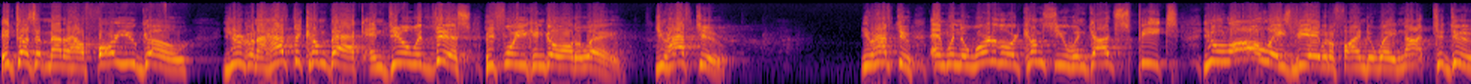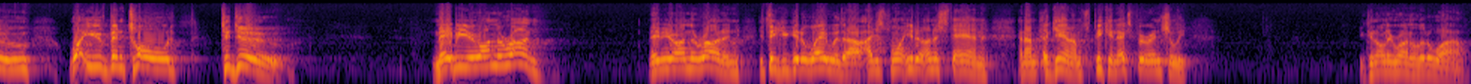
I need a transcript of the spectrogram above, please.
it doesn't matter how far you go, you're going to have to come back and deal with this before you can go all the way. You have to. You have to. And when the word of the Lord comes to you, when God speaks, you'll always be able to find a way not to do what you've been told to do. Maybe you're on the run. Maybe you're on the run and you think you get away with it. I, just want you to understand, and I'm, again, I'm speaking experientially. You can only run a little while.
